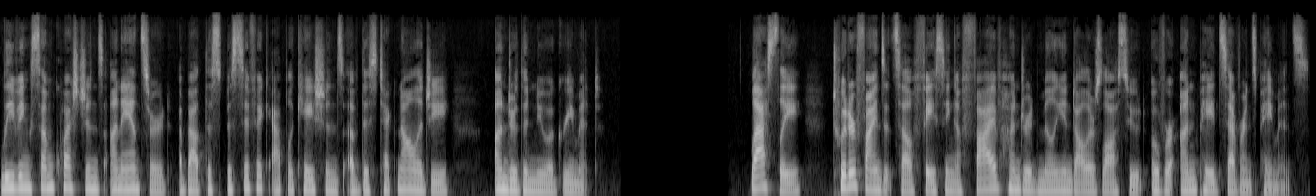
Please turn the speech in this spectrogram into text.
leaving some questions unanswered about the specific applications of this technology under the new agreement. Lastly, Twitter finds itself facing a $500 million lawsuit over unpaid severance payments.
